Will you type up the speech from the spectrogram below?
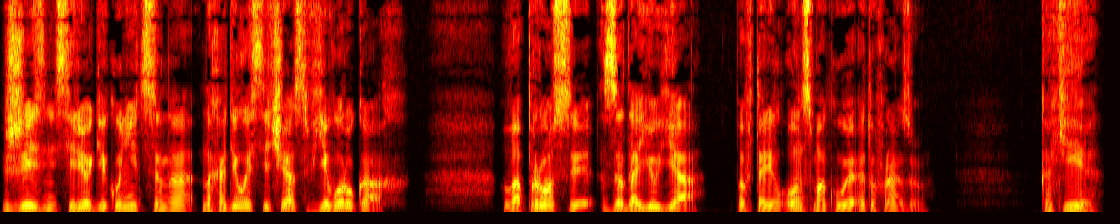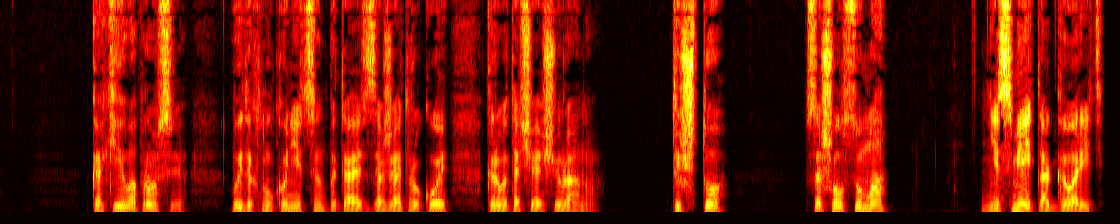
жизнь Сереги Куницына находилась сейчас в его руках. «Вопросы задаю я», — повторил он, смакуя эту фразу. «Какие?» «Какие вопросы?» — выдохнул Куницын, пытаясь зажать рукой кровоточащую рану. «Ты что, сошел с ума?» «Не смей так говорить!»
